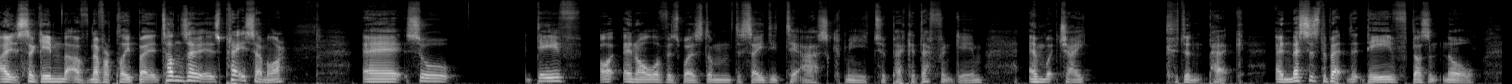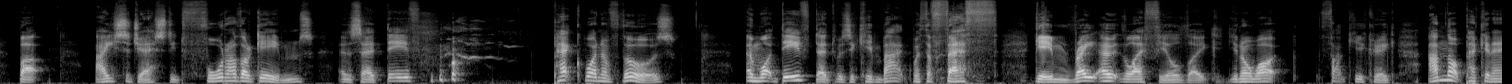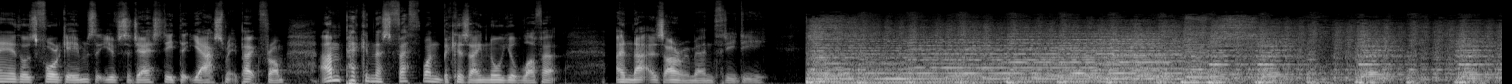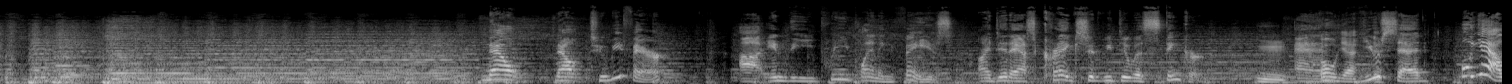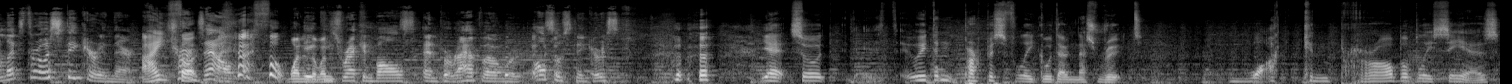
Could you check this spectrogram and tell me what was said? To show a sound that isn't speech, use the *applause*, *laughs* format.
Uh, It's a game that I've never played, but it turns out it's pretty similar. Uh, so Dave, in all of his wisdom, decided to ask me to pick a different game in which I couldn't pick. And this is the bit that Dave doesn't know. But I suggested four other games and said, Dave, *laughs* pick one of those. And what Dave did was he came back with a fifth game right out the left field. Like, you know what? Fuck you, Craig. I'm not picking any of those four games that you've suggested that you asked me to pick from. I'm picking this fifth one because I know you'll love it. And that is Army Men 3D. Now, now to be fair, uh, in the pre-planning phase, I did ask Craig, should we do a stinker? And Oh, yeah, you yeah. said, "Oh yeah, let's throw a stinker in there." I turns thought, out *laughs* I thought one of the Iggy's ones Wrecking Balls and Parappa were also stinkers. *laughs* Yeah, so we didn't purposefully go down this route. What I can probably say is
